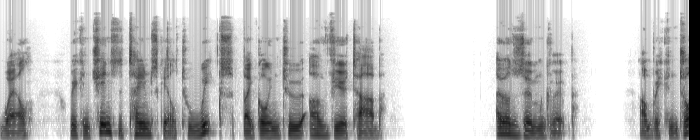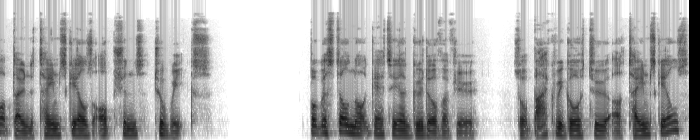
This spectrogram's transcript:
Well, we can change the timescale to weeks by going to our View tab, our Zoom group, and we can drop down the timescales options to weeks. But we're still not getting a good overview, so back we go to our timescales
